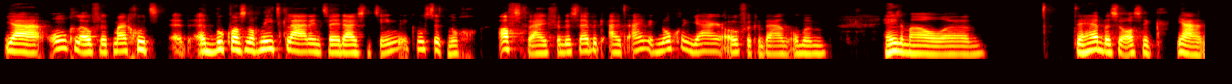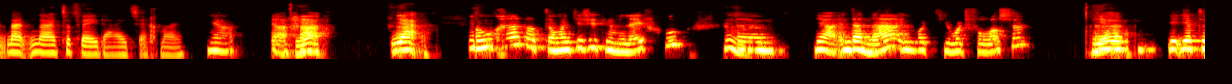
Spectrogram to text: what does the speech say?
ja, ongelooflijk. Maar goed, het, het boek was nog niet klaar in 2010. Ik moest het nog afschrijven. Dus daar heb ik uiteindelijk nog een jaar over gedaan om hem helemaal ehm, te hebben zoals ik, ja, naar, naar tevredenheid, zeg maar. Ja, ja gaaf. Ja. Maar hoe gaat dat dan? Want je zit in een leefgroep. Hm. Ehm, ja, en daarna, je wordt, je wordt volwassen. Ja. Ehm, je, je hebt de,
